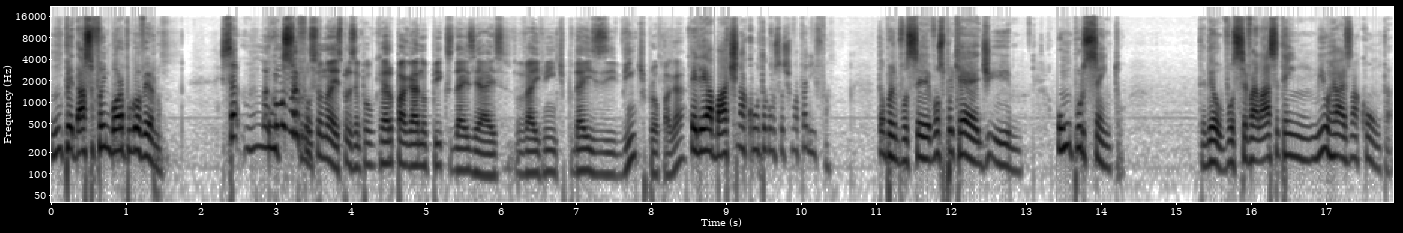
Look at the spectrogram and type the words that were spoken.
um pedaço foi embora pro governo. Isso é Mas muito como que vai escroto. funcionar isso? Por exemplo, eu quero pagar no Pix 10 reais. Vai vir, tipo, 10 e 20 pra eu pagar? ele abate na conta como se fosse uma tarifa. Então, por exemplo, você, vamos supor que é de 1%. Entendeu? Você vai lá, você tem mil reais na conta.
